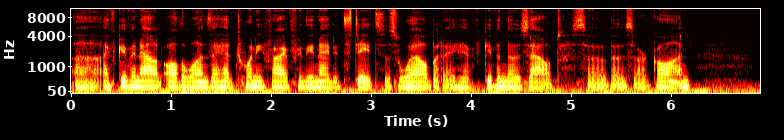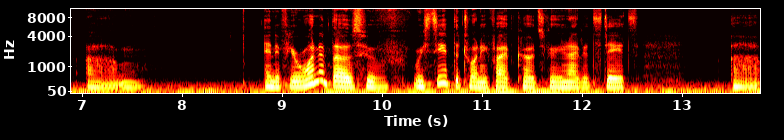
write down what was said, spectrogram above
Uh, I've given out all the ones. I had 25 for the United States as well, but I have given those out, so those are gone. Um, and if you're one of those who've received the 25 codes for the United States uh,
